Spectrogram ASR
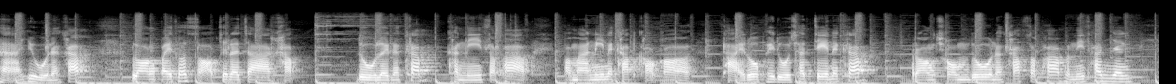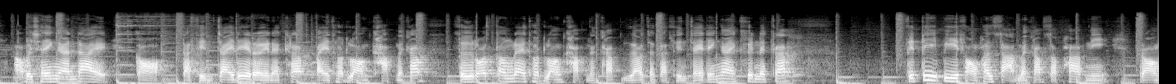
หาอยู่นะครับ ลองไปทดสอบเจรจาขับ ดูเลยนะครับ คันนี้สภาพ ประมาณนี้นะครับ เขาก็ถ่ายรูปให้ดูชัดเจนนะครับ ลองชมดูนะครับ สภาพแบบนี้ท่านยังเอาไปใช้งานได้ ก็ตัดสินใจได้เลยนะครับ ไปทดลองขับนะครับ ซื้อรถต้องได้ทดลองขับนะครับ แล้วจะตัดสินใจได้ง่ายขึ้นนะครับซิตี้ปี 2003 นะครับ สภาพนี้ลอง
